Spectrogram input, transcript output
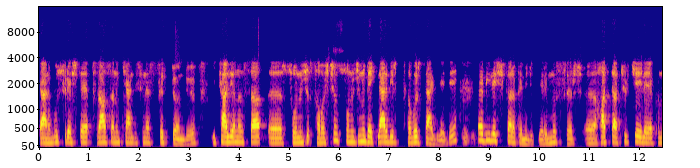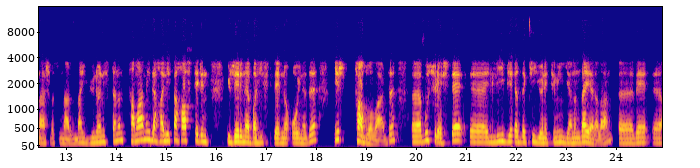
Yani bu süreçte Fransa'nın kendisine sırt döndüğü, İtalya'nın ise e, sonucu savaşın sonucunu bekler bir tavır sergilediği, e, Birleşik Arap Emirlikleri, Mısır, e, hatta Türkiye ile yakınlaşmasının ardından Yunanistan'ın tamamıyla Halife Hafter'in üzerine bahislerini oynadığı bir tablo vardı. E, bu süreçte e, Libya'daki yönetimin yanında yer alan e, ve e,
